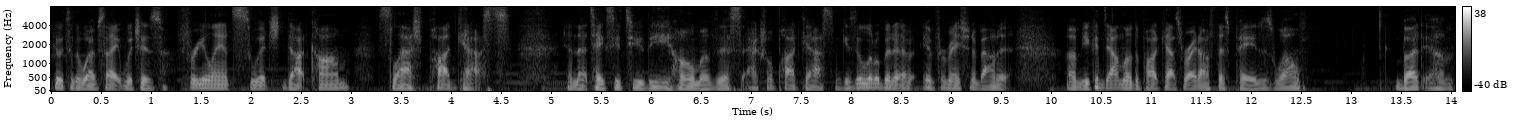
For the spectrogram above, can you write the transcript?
go to the website, which is freelanceswitch.com slash podcasts. And that takes you to the home of this actual podcast and gives you a little bit of information about it. Um, you can download the podcast right off this page as well. But um,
